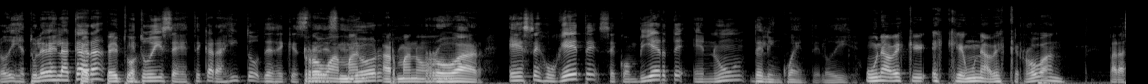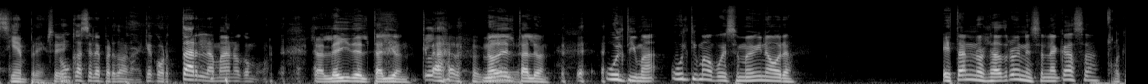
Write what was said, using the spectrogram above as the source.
Lo dije. Tú le ves la cara Perpetua. y tú dices, este carajito desde que se Roba man- decidió hermano- robar ese juguete se convierte en un delincuente. Lo dije. Una vez que... Es que una vez que roban, Para siempre. Sí. Nunca se le perdona. Hay que cortarle la mano como... la ley del talión. claro. No del talón. última, última, pues se me vino ahora. Están los ladrones en la casa. Ok.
